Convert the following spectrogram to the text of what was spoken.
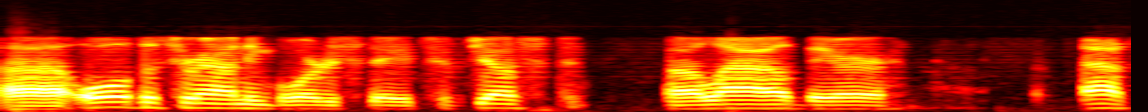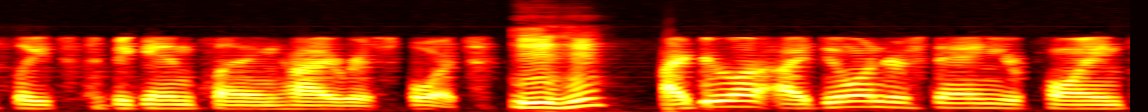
uh, all the surrounding border states have just allowed their athletes to begin playing high risk sports. Mm-hmm. I do I do understand your point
